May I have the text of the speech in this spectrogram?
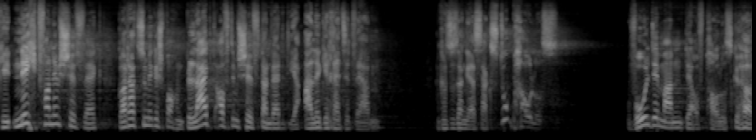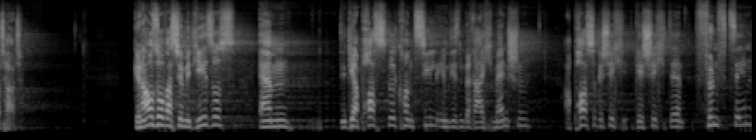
Geht nicht von dem Schiff weg. Gott hat zu mir gesprochen. Bleibt auf dem Schiff, dann werdet ihr alle gerettet werden. Dann kannst du sagen, ja, sagst du Paulus. Wohl dem Mann, der auf Paulus gehört hat. Genauso, was wir mit Jesus, ähm, die, Apostelkonzil in diesem Bereich Menschen, Apostelgeschichte 15,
